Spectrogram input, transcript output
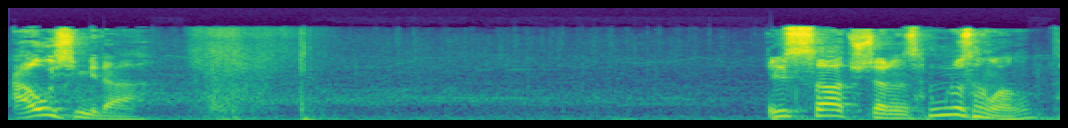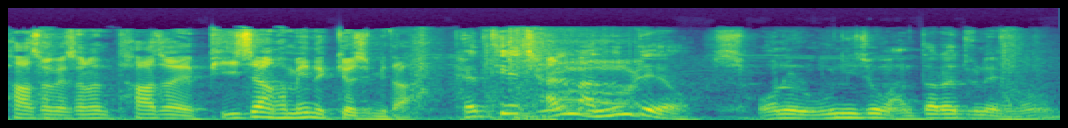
아웃입니다. 1사 주자는 3루 상황. 타석에서는 타자의 비장함이 느껴집니다. 배트에 잘 맞는데요. 오늘 운이 좀 안 따라주네요.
